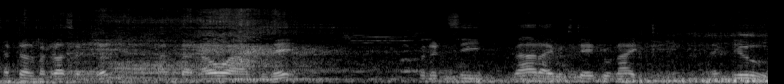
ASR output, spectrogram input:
Central Madras Central and uh, now I am today. So let's see where I will stay tonight. Thank you.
